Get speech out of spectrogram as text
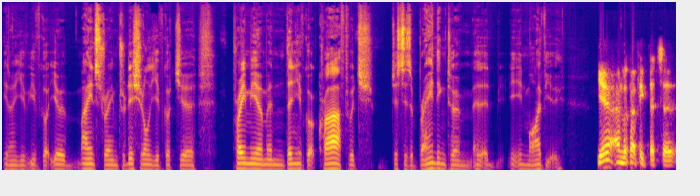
you know you've, you've got your mainstream traditional, you've got your premium, and then you've got craft, which just is a branding term uh, in my view. Yeah, and look, I think that's a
